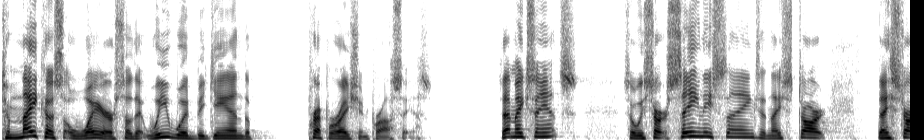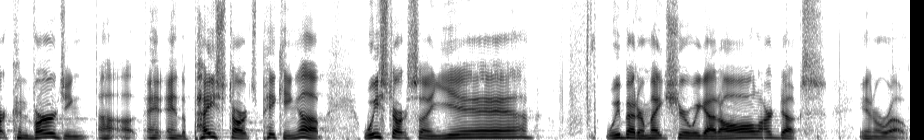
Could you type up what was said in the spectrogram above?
to make us aware so that we would begin the preparation process. Does that make sense? So we start seeing these things and they start they start converging uh, uh, and, and the pace starts picking up. We start saying, "Yeah, we better make sure we got all our ducks in a row."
